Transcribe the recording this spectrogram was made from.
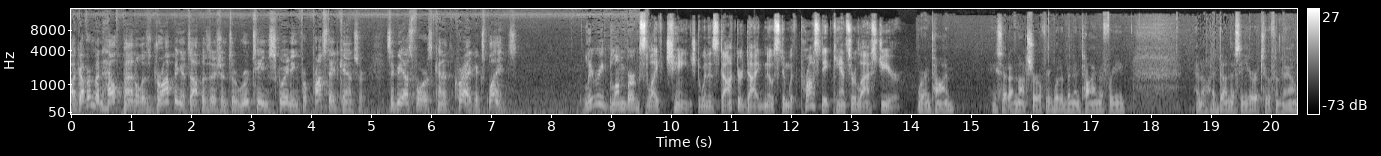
A government health panel is dropping its opposition to routine screening for prostate cancer. CBS 4's Kenneth Craig explains. Larry Blumberg's life changed when his doctor diagnosed him with prostate cancer last year. We're in time. He said, I'm not sure if we would have been in time if we you know, had done this a year or two from now.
